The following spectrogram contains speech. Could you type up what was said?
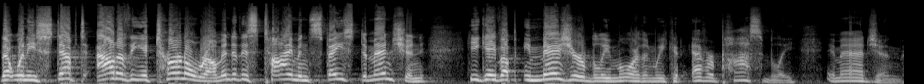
that when he stepped out of the eternal realm into this time and space dimension, he gave up immeasurably more than we could ever possibly imagine.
